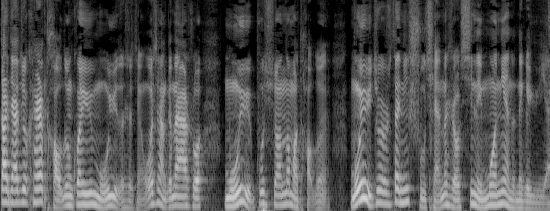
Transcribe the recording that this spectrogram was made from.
大家就开始讨论关于母语的事情。我想跟大家说，母语不需要那么讨论，母语就是在你数钱的时候心里默念的那个语言。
